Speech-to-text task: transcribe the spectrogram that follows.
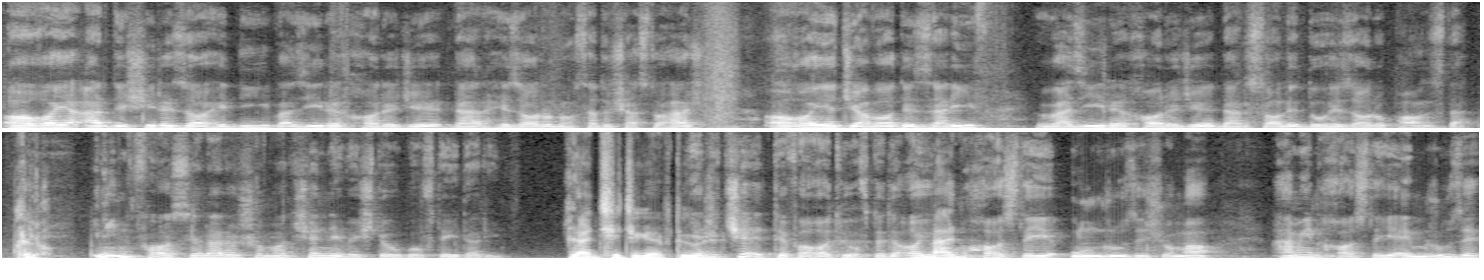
آقای اردشیر زاهدی وزیر خارجه در 1968 آقای جواد ظریف وزیر خارجه در سال 2015 این فاصله رو شما چه نوشته و گفته ای دارید؟ یعنی چی؟ چی گرفته یعنی چه اتفاقاتی افتاده؟ آیا من... خواسته اون روز شما همین خواسته امروزه؟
